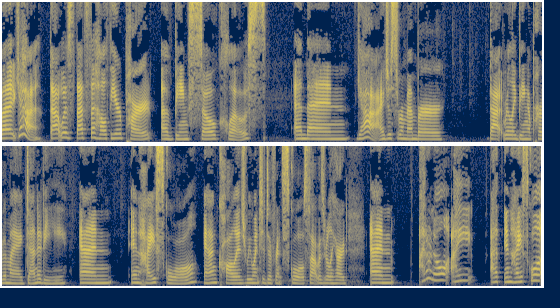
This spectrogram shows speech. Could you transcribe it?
But yeah, that was that's the healthier part of being so close. And then yeah, I just remember that really being a part of my identity and in high school and college we went to different schools. So that was really hard. And I don't know, I at, in high school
